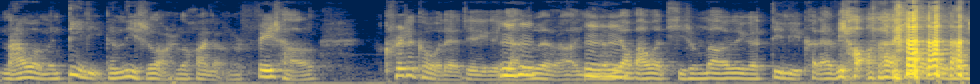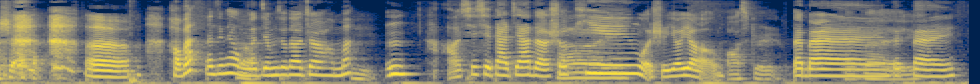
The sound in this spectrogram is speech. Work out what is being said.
拿我们地理跟历史老师的话讲，就是非常。Critical 的这个言论啊，已经要把我提升到这个地理课代表了，这件事儿。呃，好吧，那今天我们的节目就到这儿，好吗？嗯，好，谢谢大家的收听，我是悠悠，Oscar，拜拜，拜拜。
